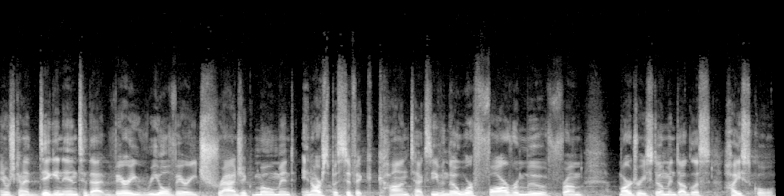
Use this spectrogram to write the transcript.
and we're just kind of digging into that very real, very tragic moment in our specific context, even though we're far removed from Marjory Stoneman Douglas High School.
